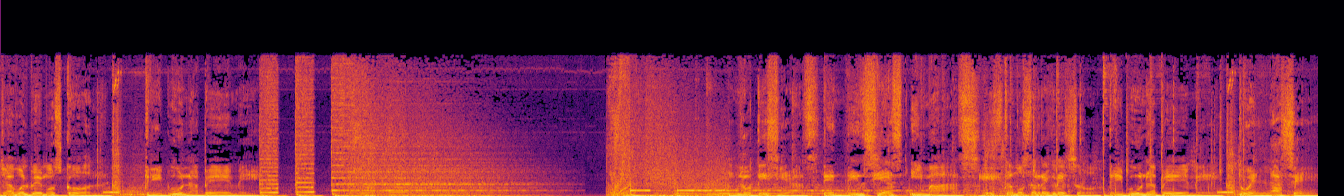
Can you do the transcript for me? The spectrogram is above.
Ya volvemos con Tribuna PM. Noticias, tendencias y más. Estamos de regreso. Tribuna PM, tu enlace.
